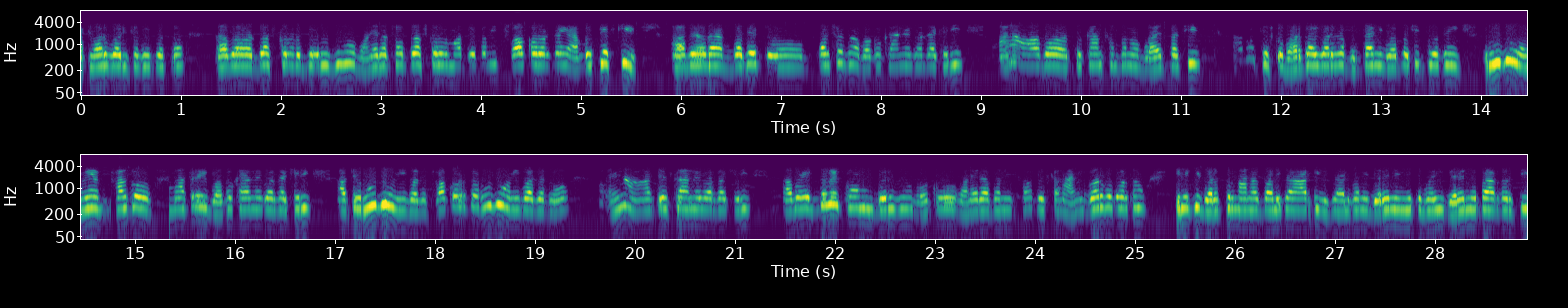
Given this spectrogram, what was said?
ठहर गरिसकेको छ। अब दस करोड बेरोजु भनेर छ दस करोड मध्ये पनि छ करोड चाहिँ हाम्रो त्यसकी अब एउटा बजेट परिशोध नभएको कारणले गर्दाखेरि अब त्यो काम सम्पन्न भएपछि अब त्यसको भरपाई गरेर भुक्तानी भएपछि त्यो चाहिँ रुजु हुने खालको मात्रै भएको कारणले गर्दाखेरि त्यो रुजु हुने बजेट छ करोड त रुजु हुने बजेट हो होइन? त्यस कारणले गर्दाखेरि अब एकदमै कम बेरोजु भएको भनेर पनि छ। त्यस कारण हामी गर्व गर्छौँ किनकि भरतपुर महानगरपालिका आर्थिक हिसाबले पनि धेरै निर्मित भई धेरै नै पारदर्शी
